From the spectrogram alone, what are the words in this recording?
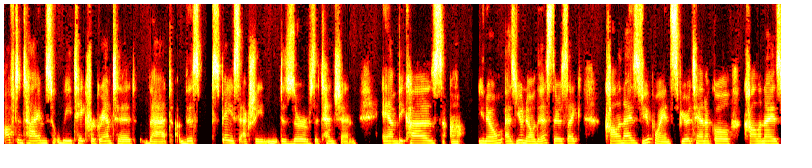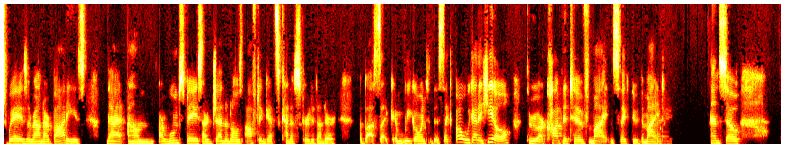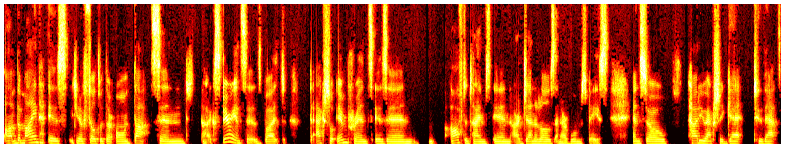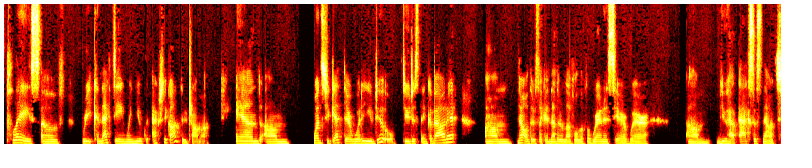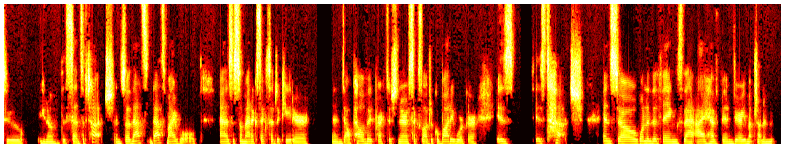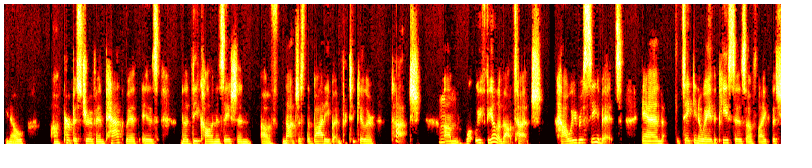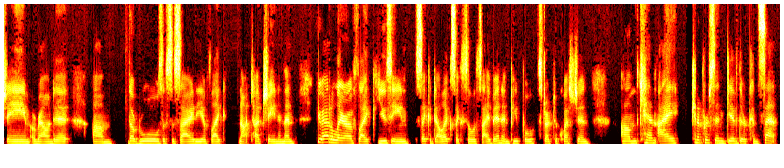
oftentimes we take for granted that this space actually deserves attention. And because, uh, you know, as you know this, there's like colonized viewpoints, puritanical colonized ways around our bodies that um, our womb space, our genitals often gets kind of skirted under the bus. Like, and we go into this like, oh, we got to heal through our cognitive minds, like through the mind. Right. And so um, the mind is, you know, filled with our own thoughts and uh, experiences, but the actual imprint is in oftentimes in our genitals and our womb space. And so, how do you actually get to that place of reconnecting when you've actually gone through trauma? And um, once you get there, what do you do? Do you just think about it? Um, no, there's like another level of awareness here where um, you have access now to you know the sense of touch, and so that's that's my role as a somatic sex educator and pelvic practitioner, sexological body worker is is touch. And so one of the things that I have been very much on a, you know, purpose driven path with is the decolonization of not just the body, but in particular touch, mm-hmm. um, what we feel about touch, how we receive it, and taking away the pieces of like the shame around it, um, the rules of society of like not touching. And then you add a layer of like using psychedelics like psilocybin, and people start to question um, can I, can a person give their consent,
